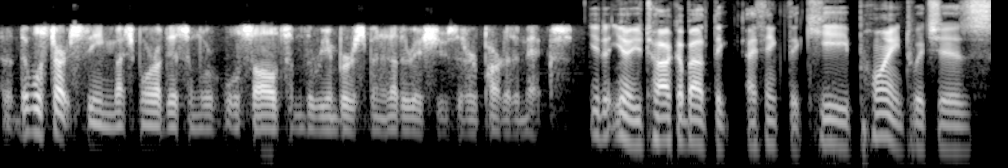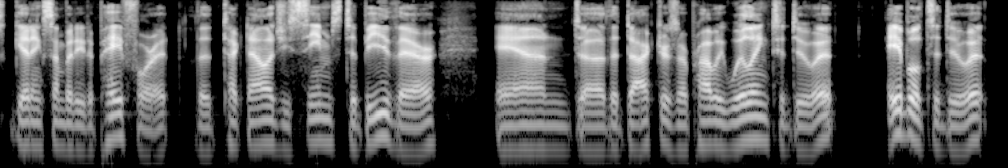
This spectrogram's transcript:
uh, then we'll start seeing much more of this, and we'll, we'll, solve some of the reimbursement and other issues that are part of the mix. You know, you talk about the, I think the key point, which is getting somebody to pay for it. The technology seems to be there, and uh, the doctors are probably willing to do it, able to do it,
